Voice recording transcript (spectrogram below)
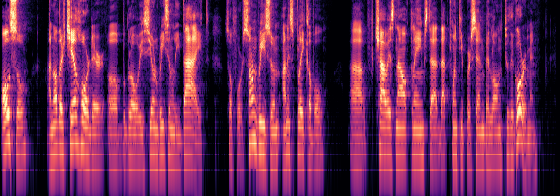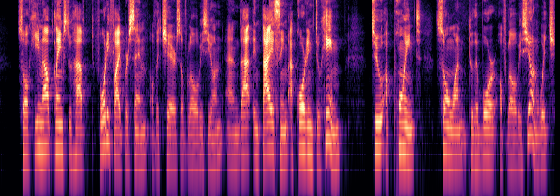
Also, another shareholder of Globovisión recently died. So for some reason unexplicable, uh, Chavez now claims that that 20% belonged to the government. So he now claims to have 45% of the shares of Globovisión, and that entitles him, according to him, to appoint someone to the board of Globovisión, which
